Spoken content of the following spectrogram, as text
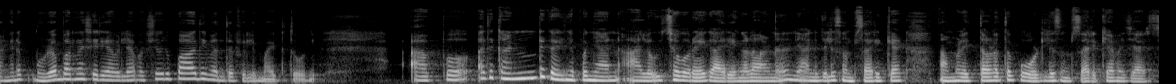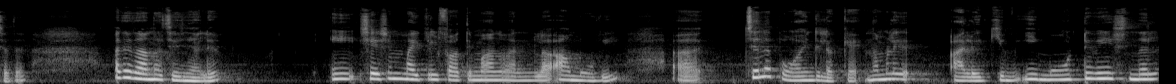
അങ്ങനെ മുഴുവൻ പറഞ്ഞാൽ ശരിയാവില്ല. പക്ഷെ ഒരു പാതി ബന്ധ ഫിലിമായിട്ട് തോന്നി. അപ്പോൾ അത് കണ്ടു കഴിഞ്ഞപ്പോൾ ഞാൻ ആലോചിച്ച കുറേ കാര്യങ്ങളാണ് ഞാനിതിൽ സംസാരിക്കാൻ നമ്മൾ ഇത്തവണത്തെ പോഡിൽ സംസാരിക്കാൻ വിചാരിച്ചത്. അതെന്താണെന്ന് വെച്ച് കഴിഞ്ഞാൽ ഈ ശേഷം മൈക്കിൾ ഫാത്തിമ എന്ന് പറഞ്ഞുള്ള ആ മൂവി ചില പോയിന്റിലൊക്കെ നമ്മൾ ആലോചിക്കും ഈ മോട്ടിവേഷണൽ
